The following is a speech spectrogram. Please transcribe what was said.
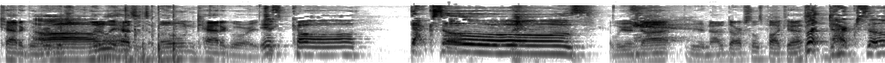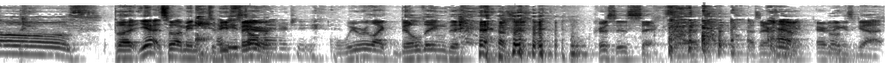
category, Oh. which literally has its own category. It's called Dark Souls, we are not we are not a Dark Souls podcast, but Dark Souls. but yeah. So I mean, to be used all my fair, we were like building the. Chris is sick, so that's, that's everything, everything he's got.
